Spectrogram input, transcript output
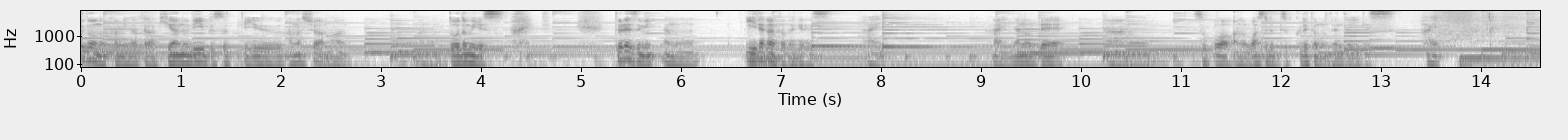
工藤の髪型がキアヌ・リーブスっていう話はまああのどうでもいいです。はい。とりあえずあの言いたかっただけです。はい。はい。なのであのそこはあの忘れてくれても全然いいです。はい。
